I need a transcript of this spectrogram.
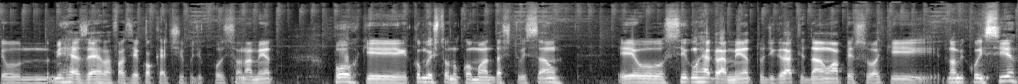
eu me reservo a fazer qualquer tipo de posicionamento, porque como eu estou no comando da instituição, eu sigo um regramento de gratidão a uma pessoa que não me conhecia,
